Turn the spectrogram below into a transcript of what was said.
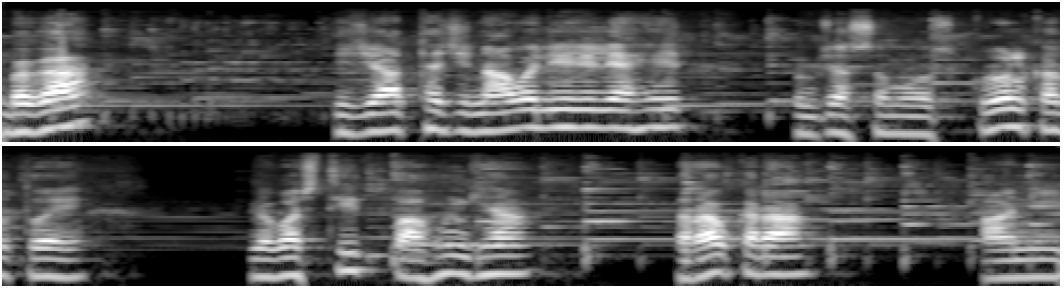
बघा ती जी आत्ताची नावं लिहिलेली आहेत तुमच्यासमोर स्क्रोल करतोय. व्यवस्थित पाहून घ्या. सराव करा. आणि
